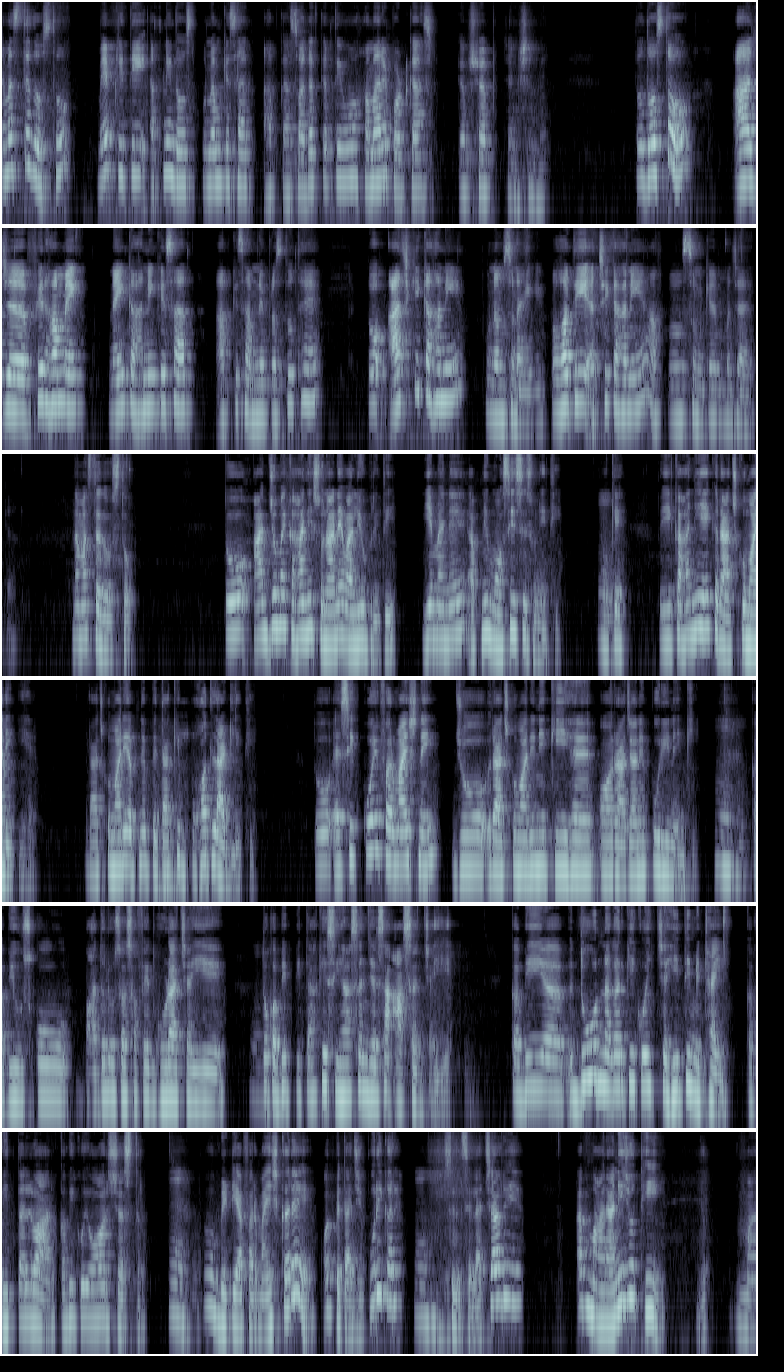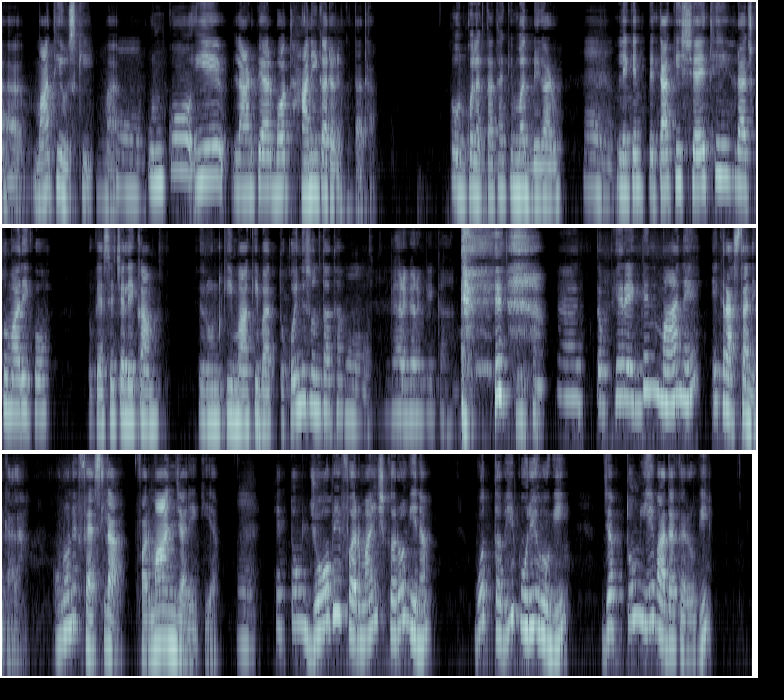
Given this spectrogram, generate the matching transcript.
नमस्ते दोस्तों मैं प्रीति अपनी दोस्त पूनम के साथ आपका स्वागत करती हूँ हमारे पॉडकास्ट गपशप जंक्शन में। तो दोस्तों आज फिर हम एक नई कहानी के साथ आपके सामने प्रस्तुत हैं। तो आज की कहानी पूनम सुनाएगी। बहुत ही अच्छी कहानी है आपको सुन के मज़ा आएगा। नमस्ते दोस्तों। तो आज जो मैं कहानी सुनाने वाली हूँ प्रीति ये मैंने अपनी मौसी से सुनी थी। हम्म। ओके? तो ये कहानी एक राजकुमारी की है। राजकुमारी अपने पिता की बहुत लाडली थी। तो ऐसी कोई फरमाइश नहीं जो राजकुमारी ने की है और राजा ने पूरी नहीं की। हम्म, हम्म, कभी उसको बादलों सा सफ़ेद घोड़ा चाहिए तो कभी पिता के सिंहासन जैसा आसन चाहिए। कभी दूर नगर की कोई चहीती मिठाई कभी तलवार कभी कोई और शस्त्र। हम्म, तो बेटिया फरमाइश करे और पिताजी पूरी करे। हम्म, सिलसिला चल रही है। अब महारानी जो थी माँ माँ थी उसकी माँ हम्म, उनको ये लाड प्यार बहुत हानिकारक लगता था। तो उनको लगता था कि मत बिगाड़ो। हम्म, लेकिन पिता की शय थी राजकुमारी को तो कैसे चले काम? फिर उनकी माँ की बात तो कोई नहीं सुनता था। हम्म, घर घर की कहानी। तो फिर एक दिन माँ ने एक रास्ता निकाला। उन्होंने फैसला फरमान जारी किया कि तुम जो भी फरमाइश करोगी ना वो तभी पूरी होगी जब तुम ये वादा करोगी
